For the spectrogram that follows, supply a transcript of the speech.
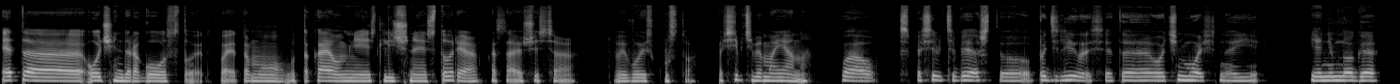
это очень дорого стоит. Поэтому вот такая у меня есть личная история, касающаяся твоего искусства. Спасибо тебе, Маяна. Вау, спасибо тебе, что поделилась. Это очень мощно. И я немного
